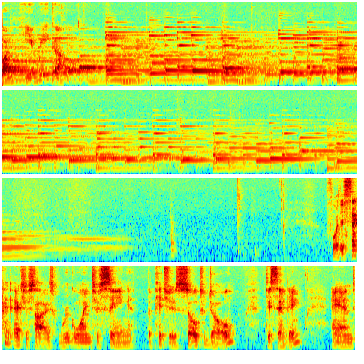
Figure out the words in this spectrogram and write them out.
more. Here we go. For the second exercise, we're going to sing the pitches so to do, descending. And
